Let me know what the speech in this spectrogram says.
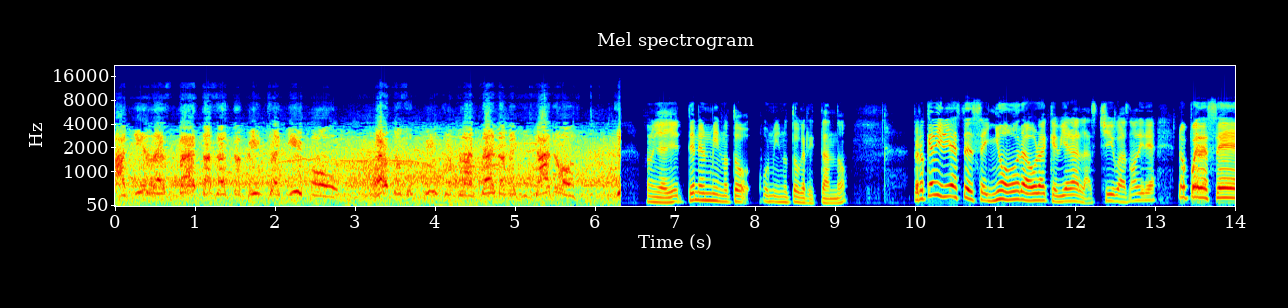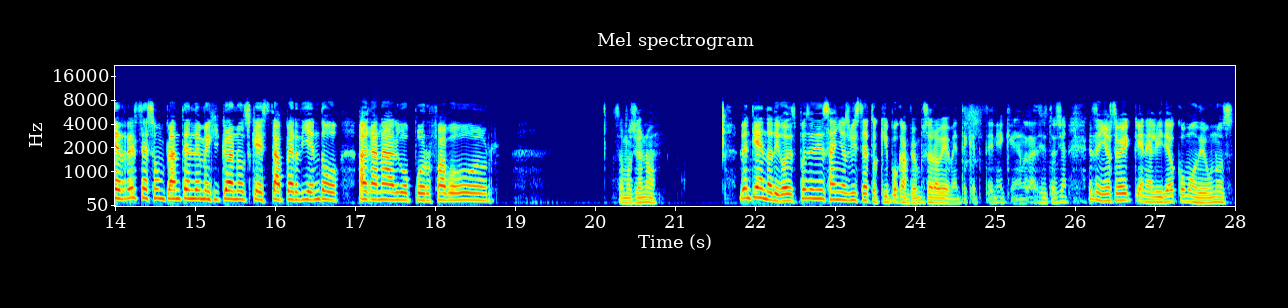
Aquí respetas este pinche equipo. Esto es un pinche plantel de mexicanos. Bueno, ya tiene un minuto, un minuto gritando. Pero ¿qué diría este señor ahora que viera las chivas? No diría, no puede ser, este es un plantel de mexicanos que está perdiendo, hagan algo, por favor se emocionó. Lo entiendo, digo, después de 10 años viste a tu equipo campeón, pues ahora obviamente que te tenía que ganar la situación. El señor se ve en el video como de unos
